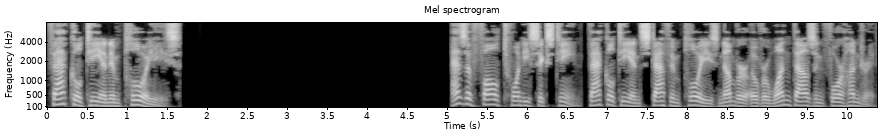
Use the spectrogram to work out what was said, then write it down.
Faculty and employees As of fall 2016, faculty and staff employees number over 1,400.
